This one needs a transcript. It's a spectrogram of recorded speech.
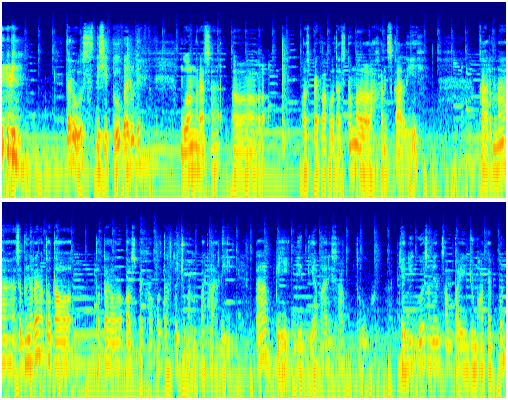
Terus di situ baru deh gue ngerasa uh, ospek fakultas itu melelahkan sekali. Karena sebenarnya total total ospek fakultas itu cuma empat hari. Tapi di tiap hari Sabtu jadi gue Senin sampai Jumatnya pun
